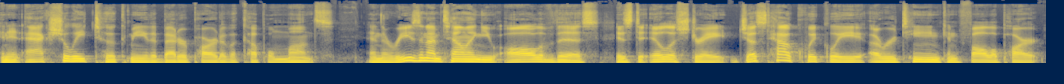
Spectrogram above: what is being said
and it actually took me the better part of a couple months. And the reason I'm telling you all of this is to illustrate just how quickly a routine can fall apart.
